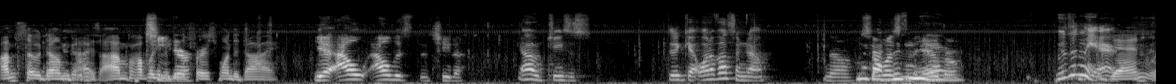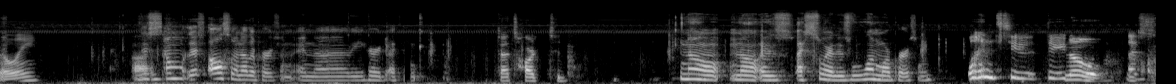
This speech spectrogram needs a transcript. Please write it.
I'm so dumb, guys. I'm probably gonna be the first one to die. Yeah, Owl, Owl is the cheetah. Oh Jesus! Did it get one of us or no? No, my God, someone's who's in the air though. Who's in the air? Again, really? There's some. There's also another person in uh, the herd. I think. That's hard to. No, no. There's. I swear, there's one more person. One, two, three. No. four, five. it's-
